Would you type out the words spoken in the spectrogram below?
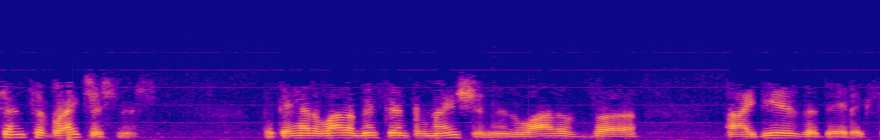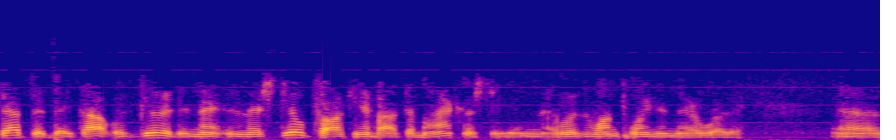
sense of righteousness, but they had a lot of misinformation and a lot of uh, ideas that they had accepted they thought was good, and, that, and they're still talking about democracy. And there was one point in there where they, uh,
